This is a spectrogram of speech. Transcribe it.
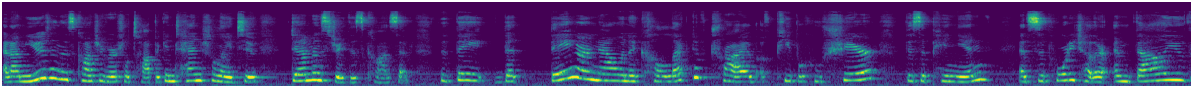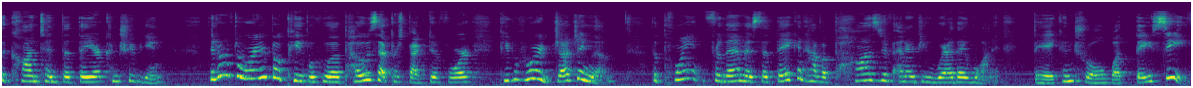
and I'm using this controversial topic intentionally to demonstrate this concept that they that they are now in a collective tribe of people who share this opinion and support each other and value the content that they are contributing they don't have to worry about people who oppose that perspective or people who are judging them. The point for them is that they can have a positive energy where they want it. They control what they see.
